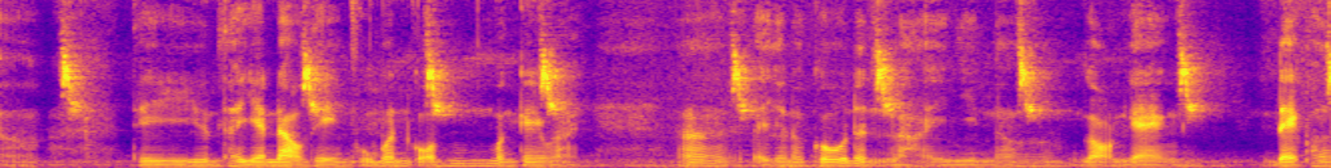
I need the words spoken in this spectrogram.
đó. thì thời gian đầu thì em cũng vẫn cổn băng keo lại. Đó, để cho nó cố định lại nhìn nó gọn gàng đẹp hơn.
